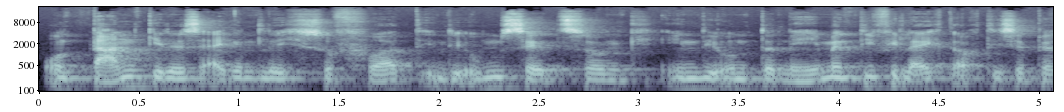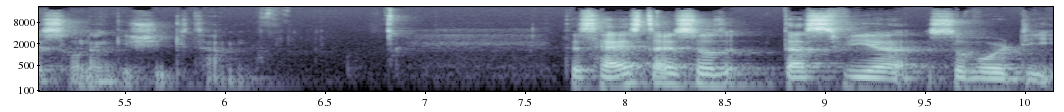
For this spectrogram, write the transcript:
und dann geht es eigentlich sofort in die Umsetzung in die Unternehmen, die vielleicht auch diese Personen geschickt haben. Das heißt also, dass wir sowohl die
